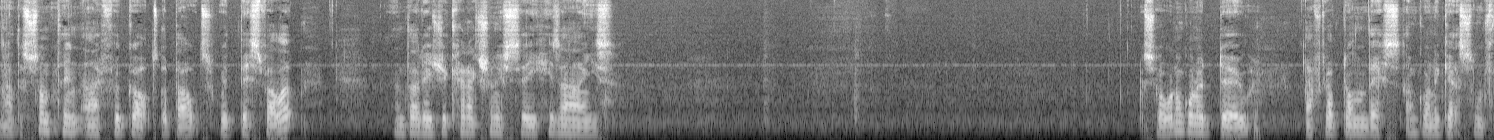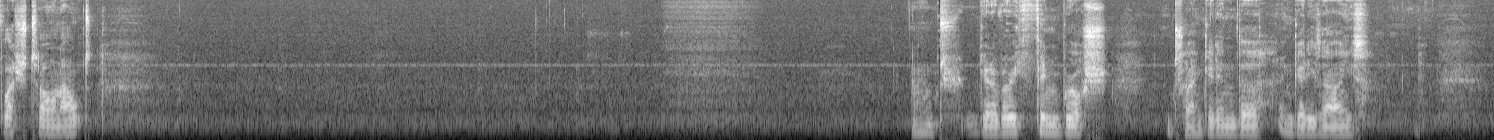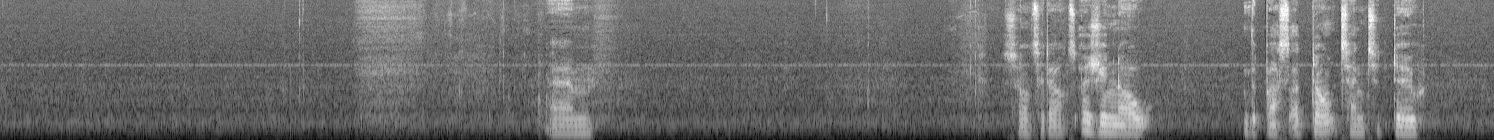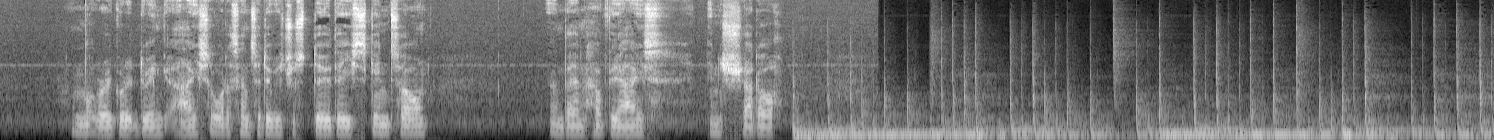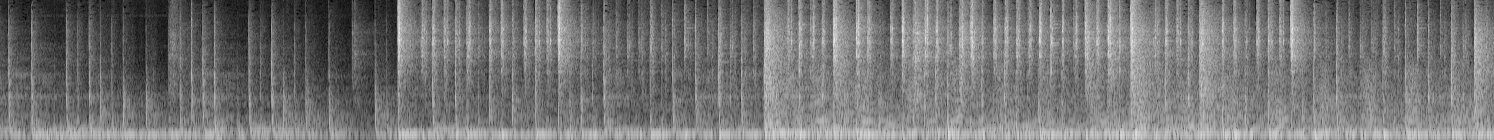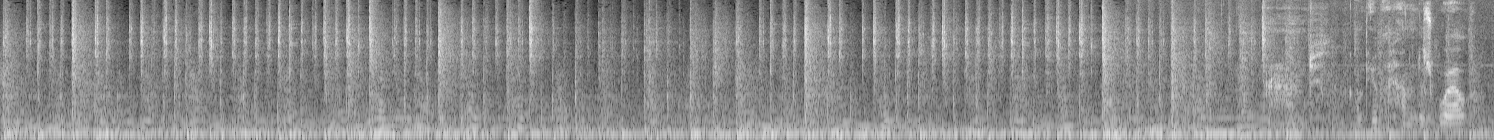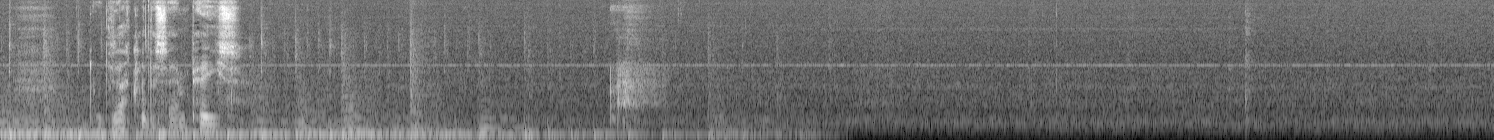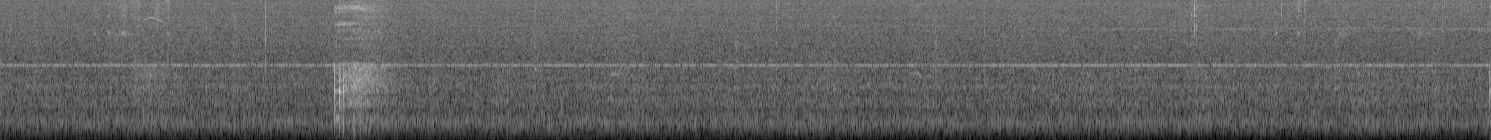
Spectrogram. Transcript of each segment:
Now there's something I forgot about with this fella and that is you can actually see his eyes. So what I'm going to do after I've done this I'm going to get some flesh tone out. And get a very thin brush and try and get in there and get his eyes. Um, sorted out. As you know the past I don't tend to do I'm not very good at doing eyes so what I tend to do is just do the skin tone and then have the eyes in shadow piece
